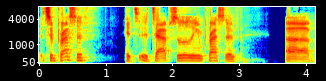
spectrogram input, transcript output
It's impressive. It's it's absolutely impressive. Uh,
